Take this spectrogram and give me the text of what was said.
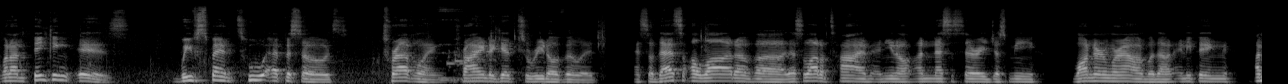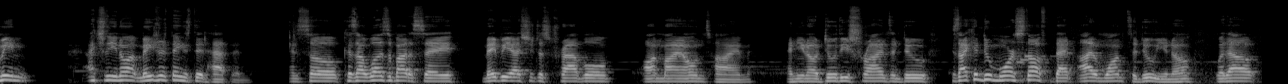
what I'm thinking is we've spent two episodes traveling trying to get to Rito Village, and so that's a lot of uh, that's a lot of time and you know unnecessary just me wandering around without anything. I mean, actually, you know what? Major things did happen, and so because I was about to say maybe I should just travel on my own time and you know do these shrines and do because I can do more stuff that I want to do, you know, without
